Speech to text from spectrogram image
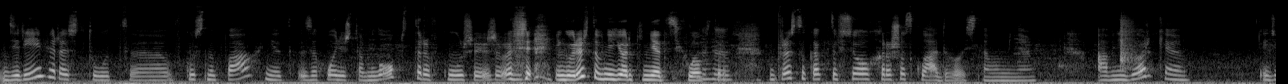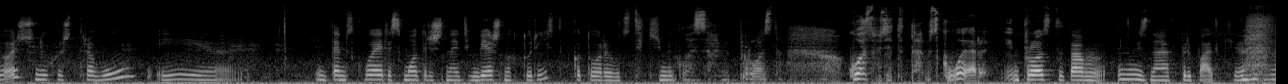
деревья растут, э, вкусно пахнет, заходишь там лобстеров кушаешь. Вообще, не говорю, что в Нью-Йорке нет этих лобстеров, uh-huh. но просто как-то все хорошо складывалось там у меня. А в Нью-Йорке идешь, нюхаешь траву и на Таймс-сквере смотришь на этих бешеных туристов, которые вот с такими глазами просто, господи, это Таймс-сквер, и просто там, ну, не знаю, в припадке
